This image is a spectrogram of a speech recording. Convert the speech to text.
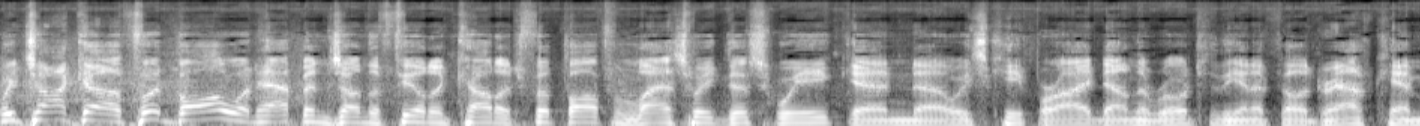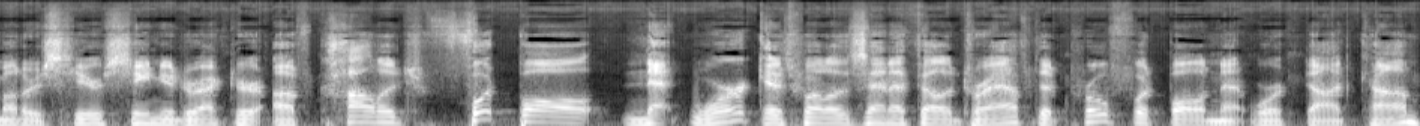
We talk uh, football, what happens on the field in college football from last week, this week, and uh, always keep our eye down the road to the NFL draft. Cam Mellor's here, Senior Director of College Football Network, as well as NFL Draft at ProFootballNetwork.com.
